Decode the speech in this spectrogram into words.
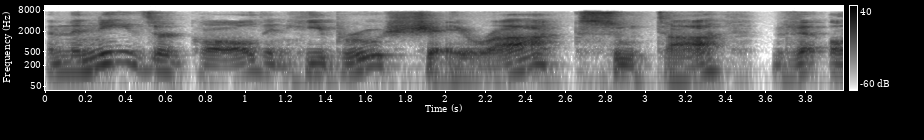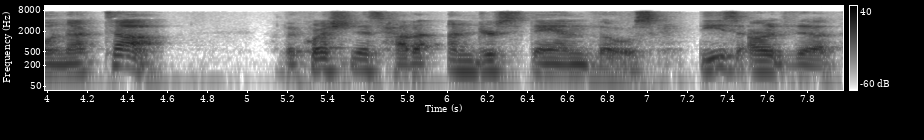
And the needs are called in Hebrew She'era, Ksuta, Ve'onata. The question is how to understand those. These are the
